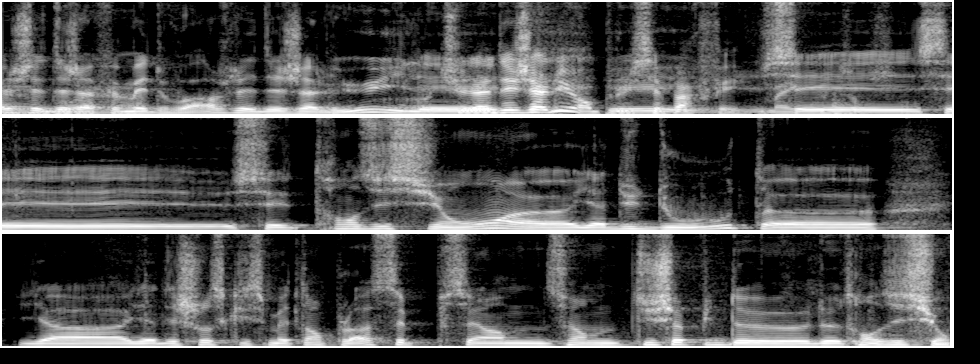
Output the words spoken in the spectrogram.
ouais, j'ai déjà fait mes devoirs, je l'ai déjà lu. Il est... Tu l'as déjà lu en plus, c'est parfait. Bah, C'est transition, euh, il y a du doute, il y, a, il y a des choses qui se mettent en place. C'est un, petit chapitre de, de transition.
